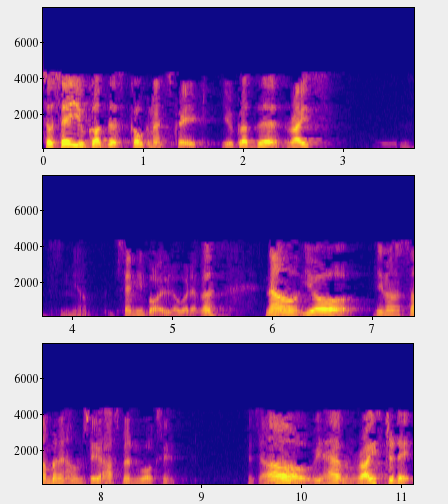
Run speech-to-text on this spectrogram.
So say you got the coconut scraped, you got the rice, you know, semi-boiled or whatever. Now your, you know, someone at home, say your husband walks in. They say, oh, we have rice today.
